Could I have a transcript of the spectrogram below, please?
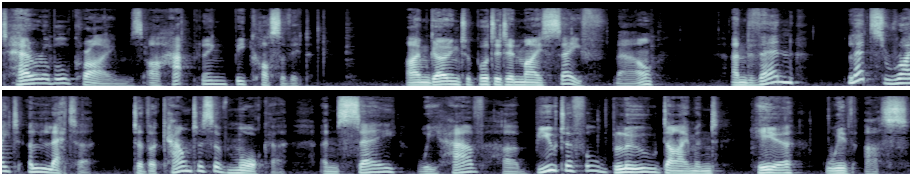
terrible crimes are happening because of it. I'm going to put it in my safe now, and then let's write a letter to the Countess of Morcar and say we have her beautiful blue diamond here with us.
